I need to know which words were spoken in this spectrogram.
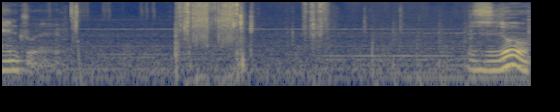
Andrew. So.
